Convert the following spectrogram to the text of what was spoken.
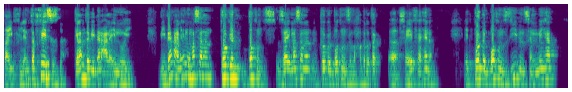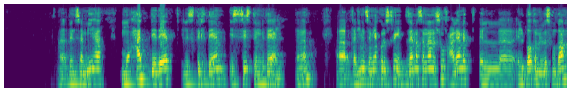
طيب في ال interfaces بقى الكلام ده بيبان على إنه إيه؟ بيبان على إنه مثلا toggle buttons زي مثلا ال toggle buttons اللي حضرتك شايفها هنا. ال toggle buttons دي بنسميها بنسميها محددات لاستخدام ال system بتاعي تمام؟ آه فدي بنسميها constraint زي مثلا أنا أشوف علامة ال button اللي اسمه done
